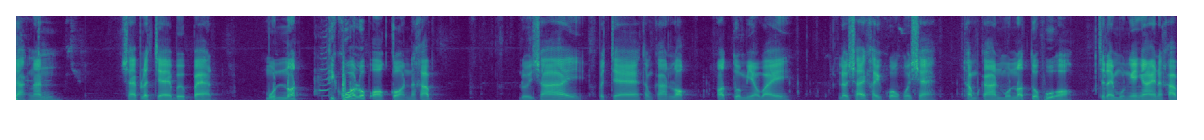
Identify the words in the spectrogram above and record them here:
จากนั้นใช้ประแจเบอร์ 8 หมุนน็อตที่ขั้วลบออกก่อนนะครับ โดยใช้ประแจทำการล็อกน็อตตัวเมียไว้ แล้วใช้ไขควงหัวแฉกทำการหมุนน็อตตัวผู้ออกจะได้หมุนง่าย ๆนะครับ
